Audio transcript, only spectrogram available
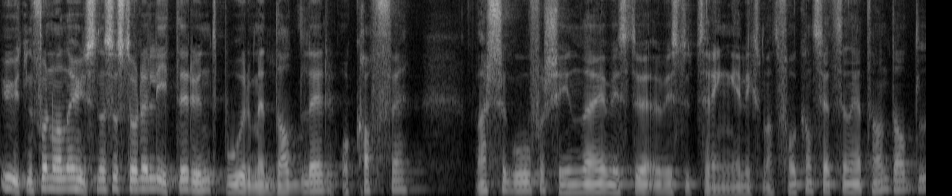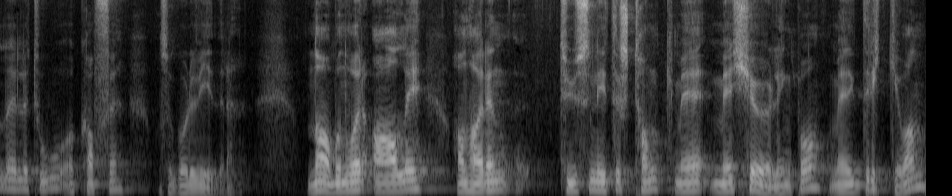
utenfor noen av husene så står det lite rundt bord med dadler og kaffe. Vær så god, forsyn deg hvis du, hvis du trenger liksom, at folk kan sette seg ned, ta en daddel eller to og kaffe, og så går du videre. Naboen vår Ali han har en 1000 liters tank med, med, kjøling på, med drikkevann.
